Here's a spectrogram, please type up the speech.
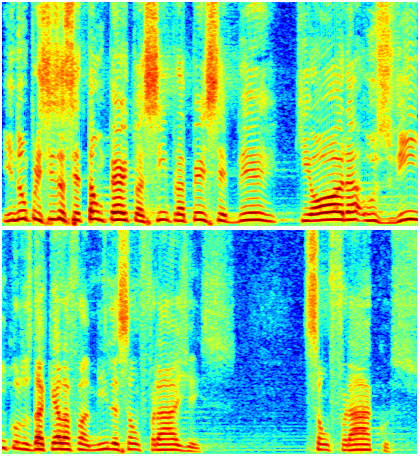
e não precisa ser tão perto assim para perceber que, ora, os vínculos daquela família são frágeis, são fracos.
